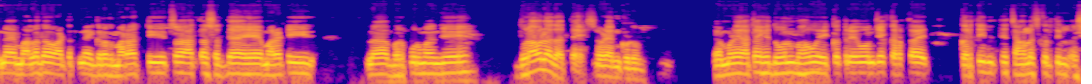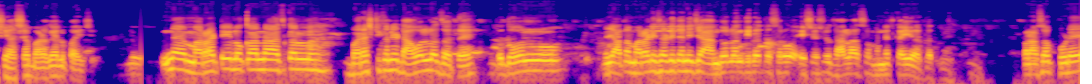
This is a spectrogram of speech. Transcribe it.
नाही मला तर वाटत नाही गरज मराठीचं आता सध्या हे मराठीला भरपूर म्हणजे धुरावलं जात आहे सगळ्यांकडून. त्यामुळे आता हे दोन भाऊ एकत्र येऊन जे करतायत करतील ते चांगलंच करतील अशी आशा बाळगायला पाहिजे. नाही मराठी लोकांना आजकाल बऱ्याच ठिकाणी डावललं जात आहे तर दोन म्हणजे आता मराठीसाठी त्यांनी जे आंदोलन दिलं तर सर्व यशस्वी झालं असं म्हणण्यात काही हरकत नाही. पण असं पुढे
